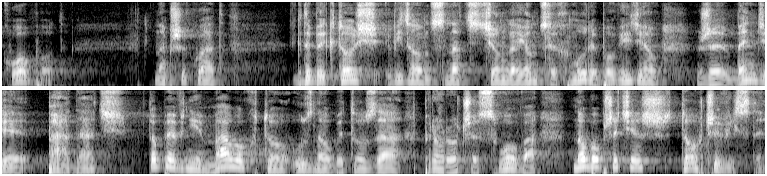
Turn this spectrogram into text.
kłopot. Na przykład, gdyby ktoś, widząc nadciągające chmury, powiedział, że będzie padać, to pewnie mało kto uznałby to za prorocze słowa, no bo przecież to oczywiste.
